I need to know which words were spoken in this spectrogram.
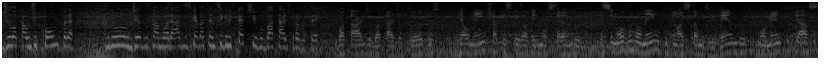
de local de compra para o Dia dos Namorados, que é bastante significativo. Boa tarde para você. Boa tarde, boa tarde a todos. Realmente a pesquisa vem mostrando esse novo momento que nós estamos vivendo, momento que as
